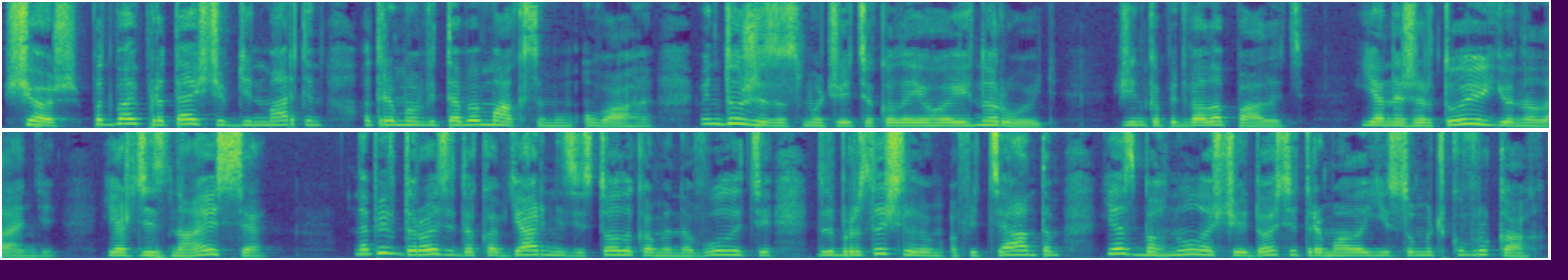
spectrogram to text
Що ж, подбай про те, щоб Дін Мартін отримав від тебе максимум уваги. Він дуже засмучується, коли його ігнорують. Жінка підвела палець. Я не жартую, юна Ленді. Я ж дізнаюся. На півдорозі до кав'ярні зі столиками на вулиці, доброзичливим офіціантом, я збагнула, що й досі тримала її сумочку в руках.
